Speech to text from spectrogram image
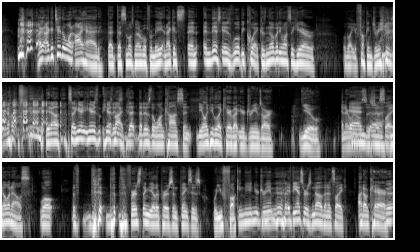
I, I can tell you the one I had that that's the most memorable for me, and I can s- and and this is will be quick because nobody wants to hear about your fucking dreams, you know. you know. So here here's here's That is- mine. that that is the one constant. The only people that care about your dreams are you, and everyone and else is uh, just like no one else. Well, the, the the first thing the other person thinks is, "Were you fucking me in your dream?" if the answer is no, then it's like, "I don't care."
